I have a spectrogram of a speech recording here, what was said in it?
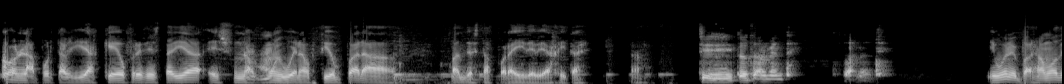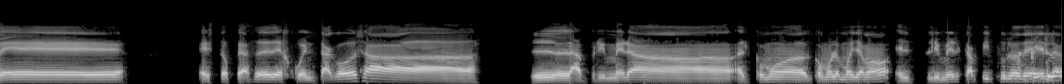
con la portabilidad que ofrece Stadia es una muy buena opción para cuando estás por ahí de viaje y tal. Sí, totalmente, Y bueno, y pasamos de estos pedazos de descuentacos a la primera ¿cómo, ¿cómo, lo hemos llamado? el primer capítulo, de, la...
